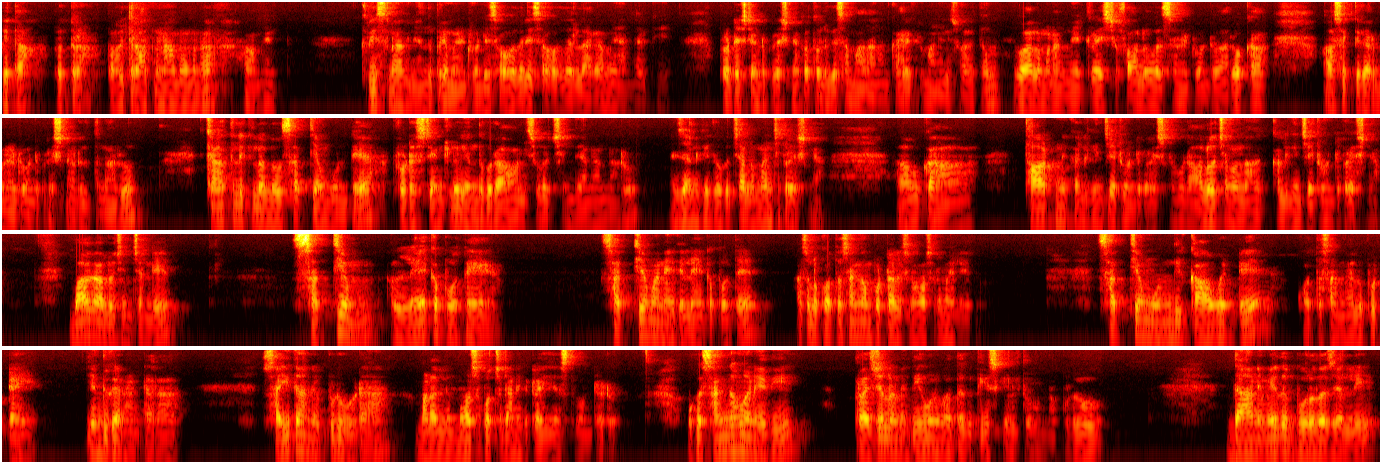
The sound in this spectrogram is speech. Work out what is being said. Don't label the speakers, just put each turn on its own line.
పిత పుత్ర పవిత్ర ఆత్మనామమున ఆమె క్రీస్తునాథుని ఎందు ప్రేమైనటువంటి సహోదరి సహోదరులారా మీ అందరికీ ప్రొటెస్టెంట్ ప్రశ్నకు తొలగి సమాధానం కార్యక్రమానికి స్వాగతం. ఇవాళ మనల్ని క్రైస్ట్ ఫాలోవర్స్ అనేటువంటి వారు ఒక ఆసక్తికరమైనటువంటి ప్రశ్న అడుగుతున్నారు. కాథలిక్లలో సత్యం ఉంటే ప్రొటెస్టెంట్లు ఎందుకు రావాల్సి వచ్చింది అని అన్నారు. నిజానికి ఇది ఒక చాలా మంచి ప్రశ్న. ఒక థాట్ని కలిగించేటువంటి ప్రశ్న కూడా ఆలోచనలను కలిగించేటువంటి ప్రశ్న. బాగా ఆలోచించండి. సత్యం లేకపోతే సత్యం అనేది లేకపోతే అసలు కొత్త సంఘం పుట్టాల్సిన అవసరమే లేదు. సత్యం ఉంది కాబట్టే కొత్త సంఘాలు పుట్టాయి. ఎందుకని అంటారా? సైతాన్ ఎప్పుడు కూడా మనల్ని మోసపుచ్చడానికి ట్రై చేస్తూ ఉంటాడు. ఒక సంఘం అనేది ప్రజలను దేవుని వద్దకు తీసుకెళ్తూ ఉన్నప్పుడు దాని మీద బురద జల్లి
